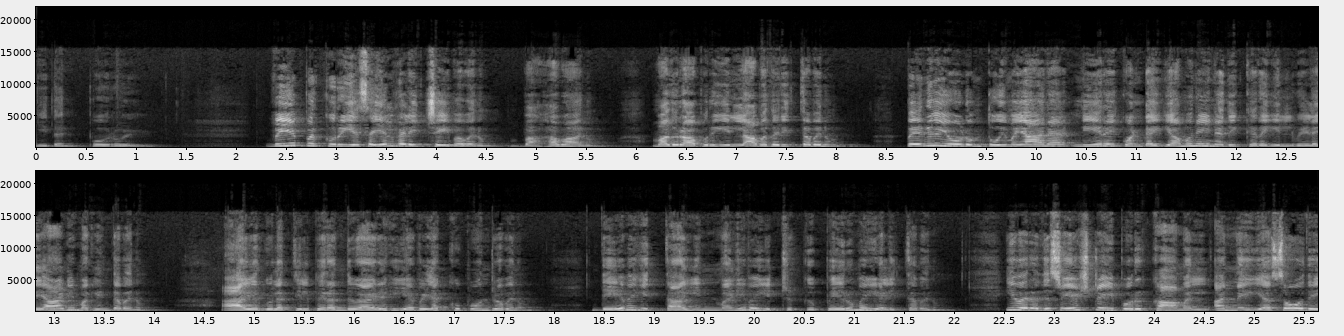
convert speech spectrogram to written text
இதன் பொருள் வியப்பிற்குரிய செயல்களைச் செய்பவனும் பகவானும். மதுராபுரியில் அவதரித்தவனும் பெருகையோடும் தூய்மையான நீரை கொண்ட யமுனை நதிக்கரையில் விளையாடி மகிழ்ந்தவனும் ஆயர்குலத்தில் பிறந்து அழகிய விளக்கு போன்றவனும் தேவகித்தாயின் மணிவயிற்றுக்கு பெருமை அளித்தவனும். இவரது சேஷ்டை பொறுக்காமல் அன்னை யசோதை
